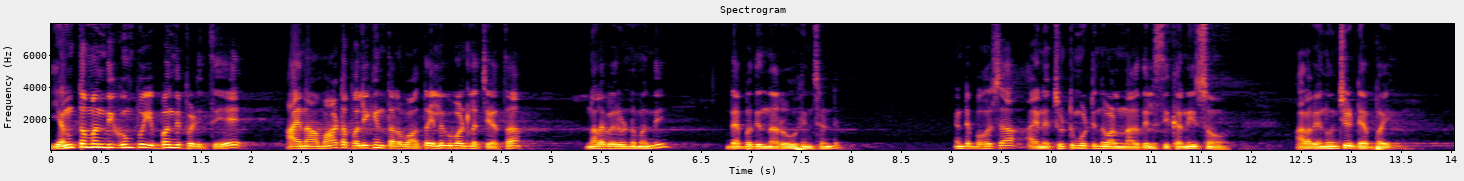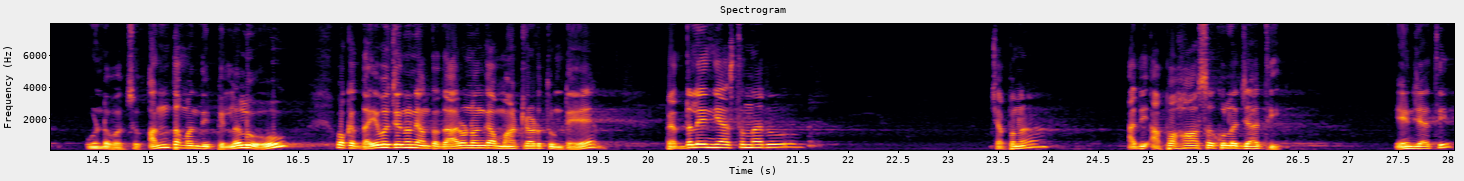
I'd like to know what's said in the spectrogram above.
ఎంతమంది గుంపు ఇబ్బంది పెడితే ఆయన ఆ మాట పలికిన తర్వాత ఎలుగుబంట్ల చేత నలభై రెండు మంది దెబ్బతిన్నారు ఊహించండి. అంటే బహుశా ఆయన చుట్టుముట్టిన వాళ్ళు నాకు తెలిసి కనీసం అరవై నుంచి డెబ్భై ఉండవచ్చు. అంతమంది పిల్లలు ఒక దైవజనుని అంత దారుణంగా మాట్లాడుతుంటే పెద్దలు ఏం చేస్తున్నారు? చెప్పనా? అది అపహాసకుల జాతి. ఏం జాతి?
